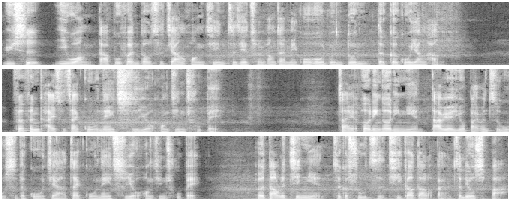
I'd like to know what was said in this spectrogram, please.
于是以往大部分都是将黄金直接存放在美国或伦敦的各国央行，纷纷开始在国内持有黄金储备。在二零二零年，大约有百分之五十的国家在国内持有黄金储备，而到了今年，这个数字提高到了百分之六十八。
